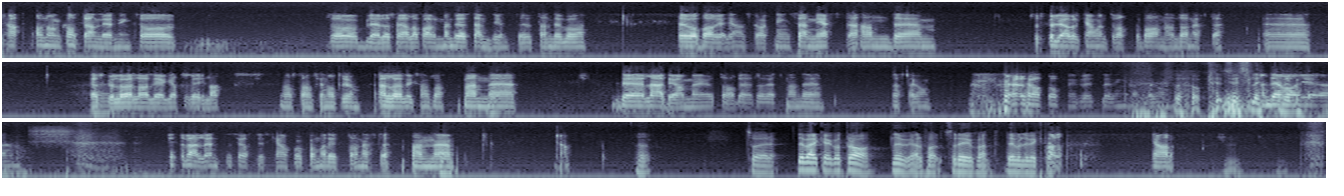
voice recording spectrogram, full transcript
ja, av någon konstig anledning så, så blev det så i alla fall. Men det stämde ju inte utan det var, det var bara hjärnskakning. Sen i efterhand eh, så skulle jag väl kanske inte varit på banan dagen efter. Eh, jag skulle väl ha legat och vilat någonstans i något rum. Eller liksom så. Men eh, det lärde jag mig utav det. Då vet man det nästa gång. Eller förhoppningsvis blir det ingen nästa gång. Men det var ju eh, lite väl entusiastiskt kanske att komma dit dagen efter. Men eh, Så är det. Det verkar ha gått bra nu i alla fall. Så det är ju skönt. Det är väl det viktiga. ja,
